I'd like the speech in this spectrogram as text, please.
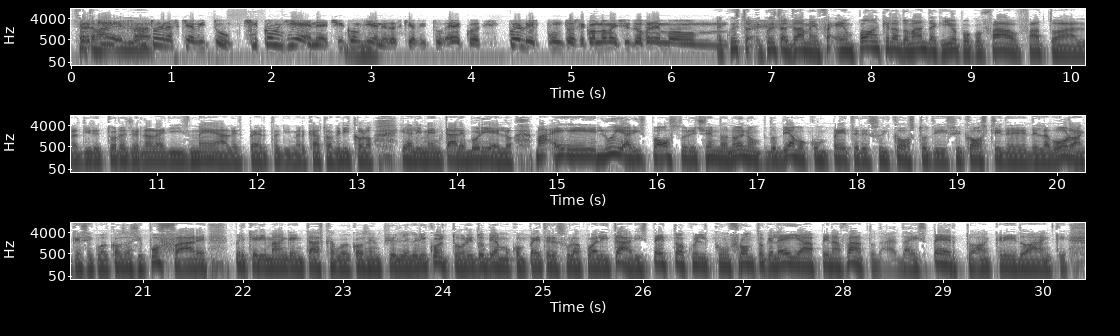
Mm. Senta, Perché è il frutto della schiavitù, ci conviene, ci conviene mm. la schiavitù. Ecco, quello è il punto, secondo me ci dovremmo... Mm, e questo, questo, è il dramma, è un po' anche la domanda che io poco fa ho fatto al direttore generale di Ismea, l'esperto di mercato agricolo e alimentare Boriello, ma e, e lui ha risposto dicendo noi non dobbiamo competere sui costi, sui costi de, del lavoro, anche se qualcosa si può fare perché rimanga in tasca qualcosa in più agli agricoltori, dobbiamo competere sulla qualità rispetto a quel confronto che lei ha appena fatto, da, da esperto ah, credo anche,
